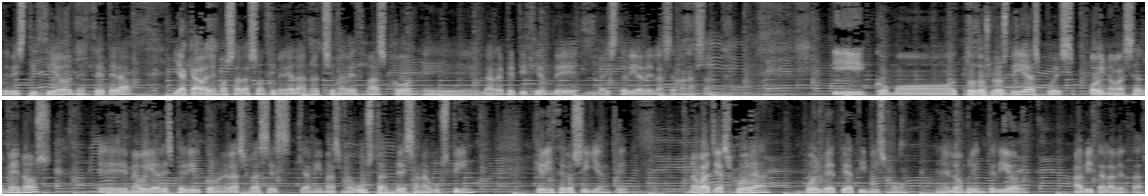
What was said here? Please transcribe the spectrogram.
vestición etcétera. Y acabaremos a las once y media de la noche una vez más con eh, la repetición de la historia de la Semana Santa. Y como todos los días, pues hoy no va a ser menos. Eh, me voy a despedir con una de las frases que a mí más me gustan de San Agustín, que dice lo siguiente, no vayas fuera, vuélvete a ti mismo, en el hombre interior habita la verdad.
